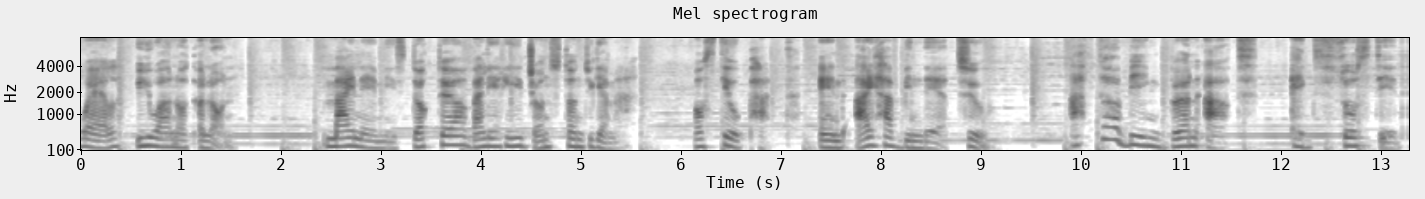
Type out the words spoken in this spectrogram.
Well, you are not alone. My name is Dr. Valerie Johnston Dugamin, osteopath, and I have been there too. After being burned out, exhausted,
